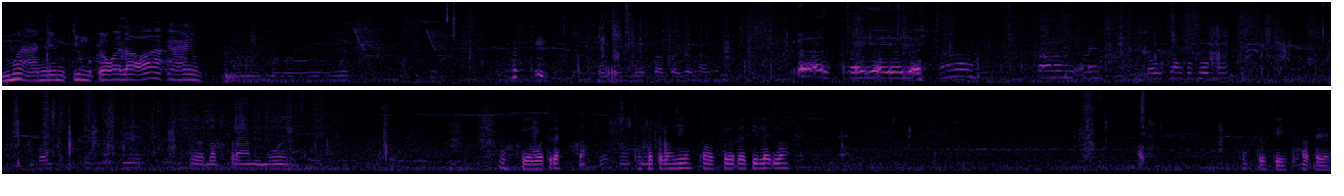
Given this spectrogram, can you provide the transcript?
mà anh liêm chưa một rồi lỡ anh. Ơi ơi ơi ơi tao nó mụ lên đâu trong có bơm không rồi đập tram mua. Nghe một ờ, cái đấy thật thật chứ ông kia đây kia lệnh nó tôi tì thật đẹp.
